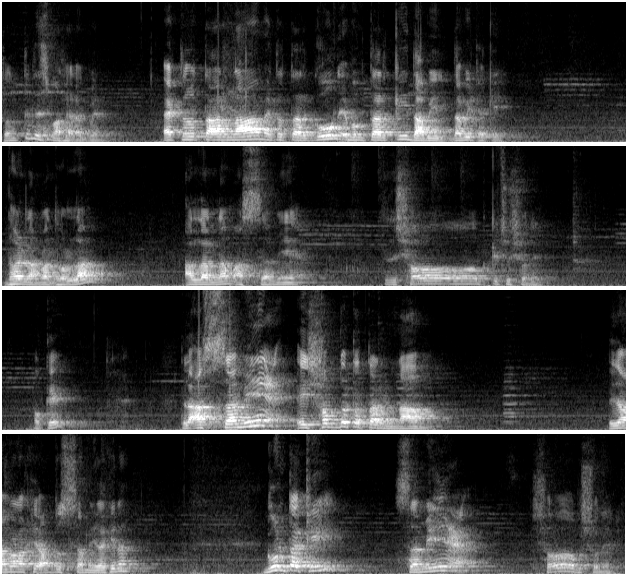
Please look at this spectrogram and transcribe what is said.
তখন তিন মাথায় রাখবেন। একটা তার নাম, একটা তার গুণ এবং তার কি দাবি? দাবিটা কি? ধরেন আমরা ধরলাম, আল্লাহর নাম আসামিয়া তিনি সব কিছু শোনেন ওকে? তাহলে আসামি এই শব্দটা তার নাম। এই যে আমরা রাখি আব্দুল সামি রাখি না? গুণটা কি? সামি সব শোনেন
